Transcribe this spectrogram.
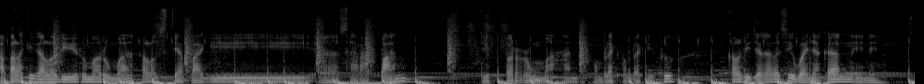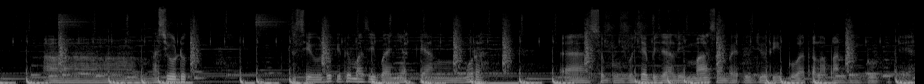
Apalagi kalau di rumah-rumah kalau setiap pagi uh, sarapan di perumahan komplek-komplek itu kalau di Jakarta sih banyak kan ini uh, nasi uduk. Nasi uduk itu masih banyak yang murah. Uh, sebungkusnya bisa 5 sampai 7 ribu atau 8 ribu gitu ya.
